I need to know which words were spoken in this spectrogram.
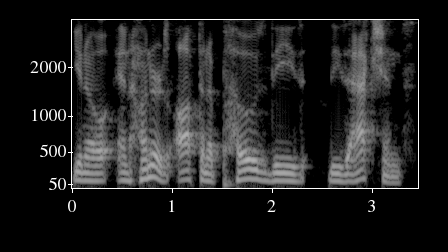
you know and hunters often oppose these these actions.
